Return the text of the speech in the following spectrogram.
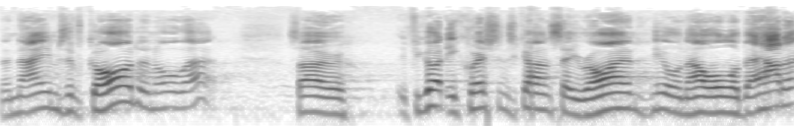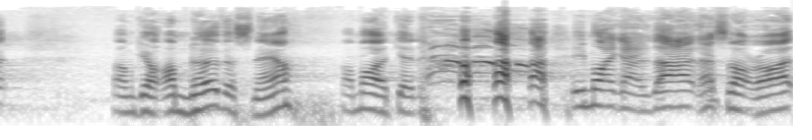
The names of God and all that. So if you've got any questions, go and see Ryan. He'll know all about it. I'm, go, I'm nervous now. I might get, he might go, no, that's not right.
